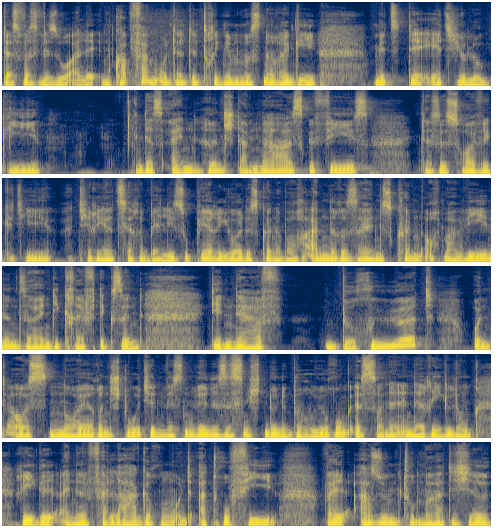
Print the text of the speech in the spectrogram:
das, was wir so alle im Kopf haben unter der Trigeminusneuralgie, mit der Äthiologie, dass ein hirnstammnahes Gefäß, das ist häufig die Arteria cerebelli superior, das können aber auch andere sein, es können auch mal Venen sein, die kräftig sind, den Nerv berührt und aus neueren Studien wissen wir, dass es nicht nur eine Berührung ist, sondern in der Regelung, Regel eine Verlagerung und Atrophie, weil asymptomatische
